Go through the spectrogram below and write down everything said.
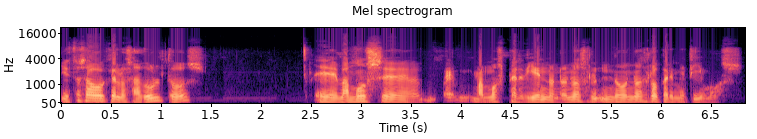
Y esto es algo que los adultos eh, vamos, eh, vamos perdiendo, no nos, no nos lo permitimos.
